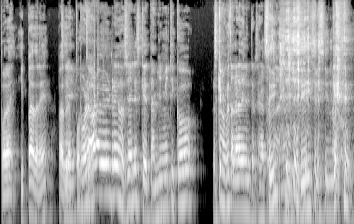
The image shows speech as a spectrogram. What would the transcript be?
por ahí. Y padre, ¿eh? Padre Sí, porque... por ahora veo en redes sociales que también Mítico. Es que me gusta hablar de él en tercera Sí, persona. ¿no? sí, sí, sí. no. que,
